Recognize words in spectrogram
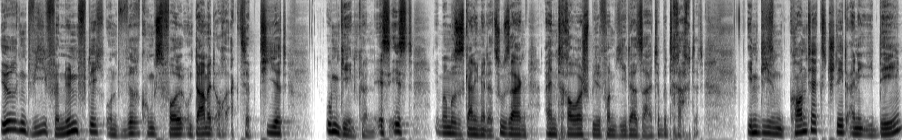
irgendwie vernünftig und wirkungsvoll und damit auch akzeptiert umgehen können. Es ist, man muss es gar nicht mehr dazu sagen, ein Trauerspiel von jeder Seite betrachtet. In diesem Kontext steht eine Idee.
